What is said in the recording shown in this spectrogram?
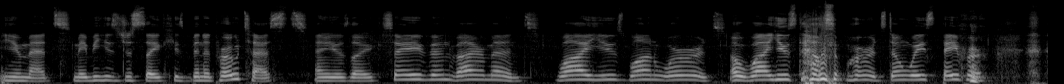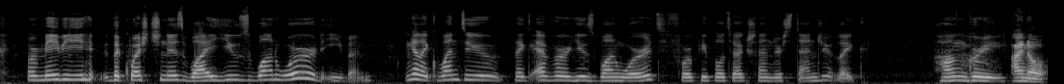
you met, maybe he's just like he's been at protests and he was like save environment. Why use one word? Oh, why use thousand words? Don't waste paper. or maybe the question is why use one word even? Yeah, like when do you like ever use one word for people to actually understand you? Like hungry, I know.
